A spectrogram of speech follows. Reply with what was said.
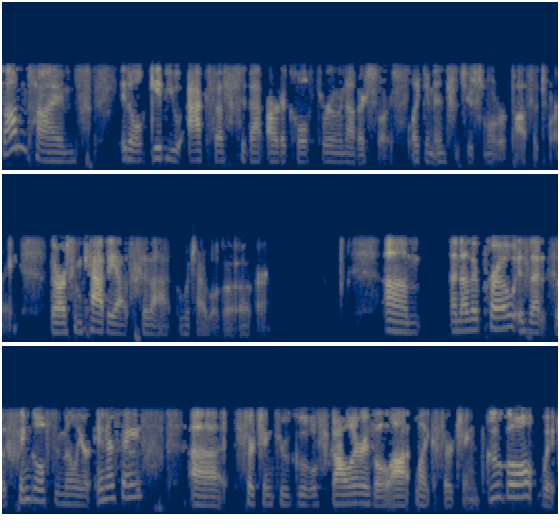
sometimes it'll give you access to that article through another source, like an institutional repository. There are some caveats to that, which I will go over. Um, Another pro is that it's a single familiar interface. Uh, searching through Google Scholar is a lot like searching Google, which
